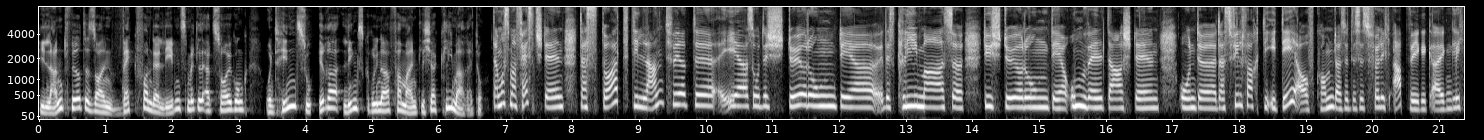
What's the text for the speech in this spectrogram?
Die Landwirte sollen weg von der Lebensmittelerzeugung und hin zu irrer linksgrüner vermeintlicher Klimarettung. Da muss man feststellen, dass dort die Landwirte eher so die Störung der, des Klimas, äh, die Störung der Umwelt darstellen und äh, dass vielfach die Idee aufkommt, also das ist völlig abwegig eigentlich,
